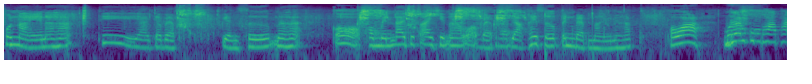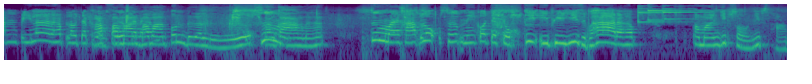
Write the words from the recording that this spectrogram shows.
คนไหนนะฮะ ที่อยากจะแบบเปลี่ยนเซิร์ฟนะฮะก็คอมเมนต์ได้ที่ใต้คลิปนะครับว่าแบบอยากให้เซิร์ฟเป็นแบบไหนนะครับเพราะว่าเมื่เดืออนกุมภาพันธ์ปีหน้านะครับ เราจะเปคลี่รัยบนประมาณเซิฟกันนคประบมาณต้นเดือนหรือซึ่งกลางๆนะฮะซึ่งไมครับโลกเซิร์ฟนี้ก็จะจบที่ EP ยี่สิบห้านะครับ ประมาณยี่สิบสองยี่สิบสาม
